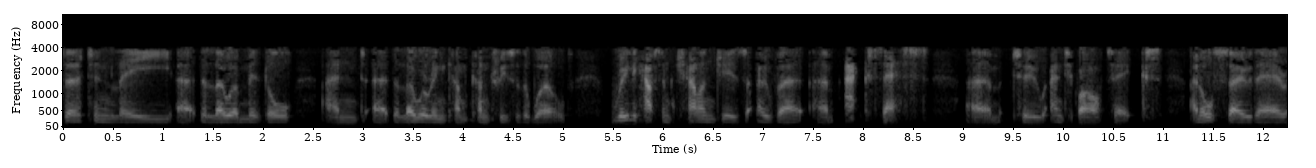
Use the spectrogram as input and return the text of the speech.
certainly uh, the lower middle and uh, the lower income countries of the world really have some challenges over um, access um, to antibiotics and also their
